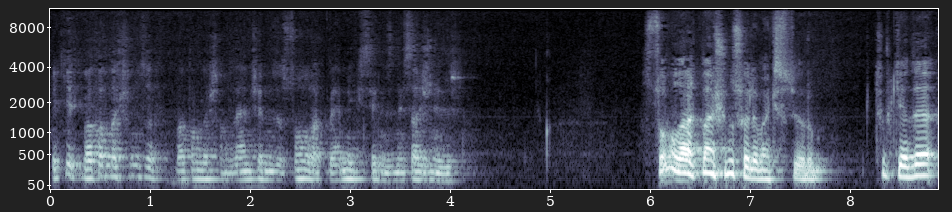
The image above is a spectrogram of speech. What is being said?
Peki vatandaşımıza, vatandaşlarımıza, hemşehrimize son olarak vermek istediğiniz mesaj nedir? Son olarak ben şunu söylemek istiyorum. Türkiye'de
